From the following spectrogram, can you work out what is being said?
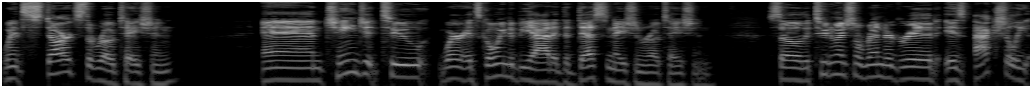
when it starts the rotation and change it to where it's going to be at at the destination rotation. So the two-dimensional render grid is actually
